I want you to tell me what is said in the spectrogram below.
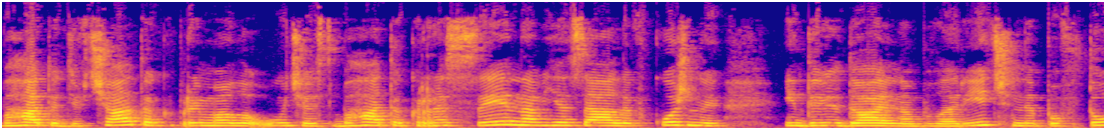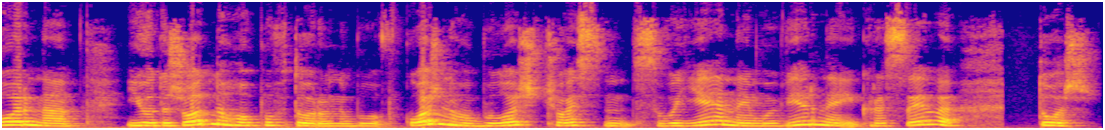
Багато дівчаток приймало участь, багато краси нав'язали. В кожної індивідуальна була річ, неповторна. І от жодного повтору не було. В кожного було щось своє, неймовірне і красиве. Тож.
